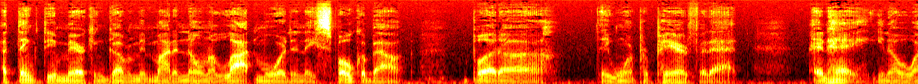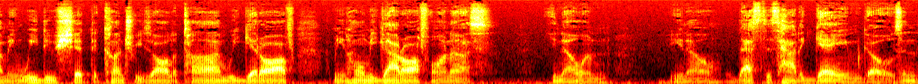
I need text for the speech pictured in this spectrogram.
I think the American government might have known a lot more than they spoke about, but uh, they weren't prepared for that. And hey, you know, I mean, we do shit to countries all the time. We get off. I mean, homie got off on us, you know, and you know that's just how the game goes. And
